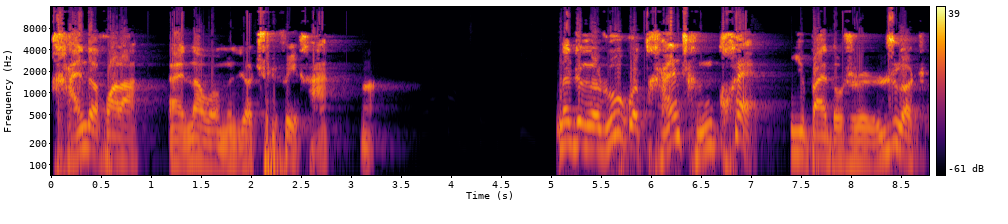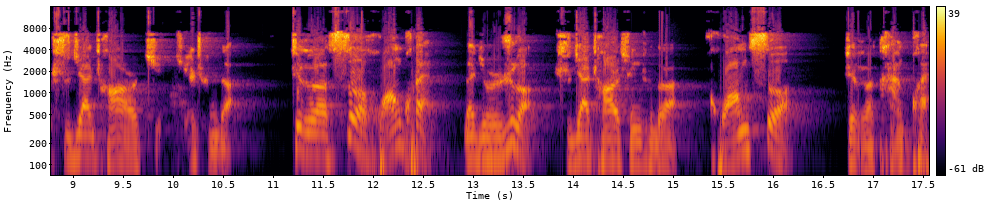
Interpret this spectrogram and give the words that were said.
寒的话呢，哎，那我们就要去肺寒啊。那这个如果痰成块，一般都是热时间长而结结成的。这个色黄块，那就是热时间长而形成的黄色这个痰块。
